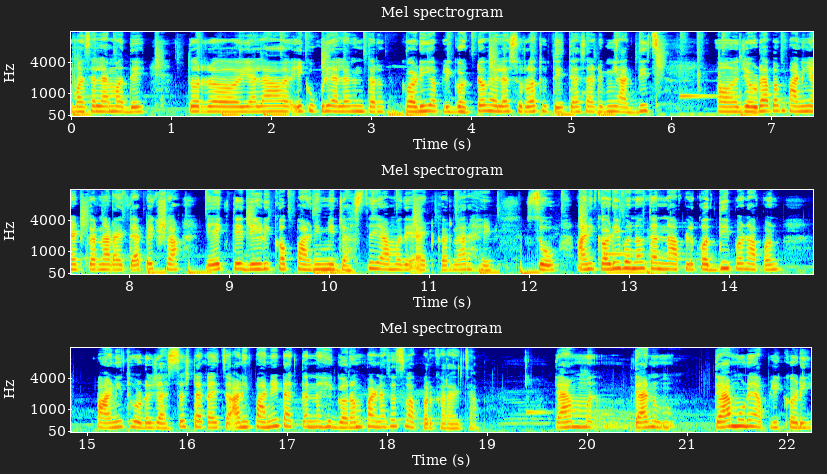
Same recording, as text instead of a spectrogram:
मसाल्यामध्ये तर याला एक उकडी आल्यानंतर कढी आपली घट्ट व्हायला सुरुवात होते. त्यासाठी मी आधीच जेवढं आपण पाणी ॲड करणार आहे त्यापेक्षा एक ते दीड कप पाणी मी जास्त यामध्ये ॲड करणार आहे. सो आणि कढी बनवताना आपलं कधी पण आपण पाणी थोडं जास्तच टाकायचं आणि पाणी टाकताना हे गरम पाण्याचाच वापर करायचा. त्याम त्या त्यामुळे आपली कढी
